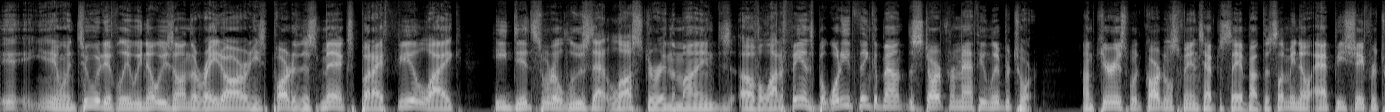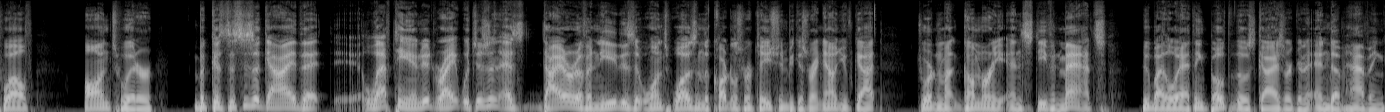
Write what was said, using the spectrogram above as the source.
you know, intuitively, we know he's on the radar and he's part of this mix, but I feel like he did sort of lose that luster in the minds of a lot of fans. But what do you think about the start from Matthew Liberatore? I'm curious what Cardinals fans have to say about this. Let me know at B Schaeffer 12 on Twitter because this is a guy that eh, left-handed, right, which isn't as dire of a need as it once was in the Cardinals rotation because right now you've got Jordan Montgomery and Steven Matz, who, by the way, I think both of those guys are going to end up having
